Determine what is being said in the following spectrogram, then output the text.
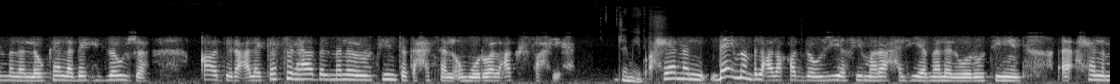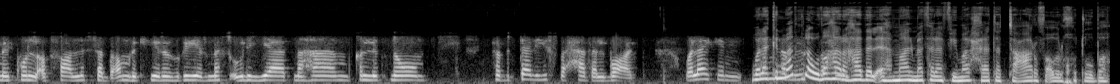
الملل لو كان لديه زوجة قادرة على كسر هذا الملل الروتين تتحسن الأمور والعكس صحيح. جميل. أحيانا دائما بالعلاقات الزوجية في مراحل هي ملل وروتين. أحيانا لما يكون الأطفال لسه بعمر كثير صغير مسؤوليات مهام قلة نوم فبالتالي يصبح هذا البعد. ولكن ولكن ماذا لو ظهر هذا الإهمال مثلا في مرحلة التعارف أو الخطوبة؟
